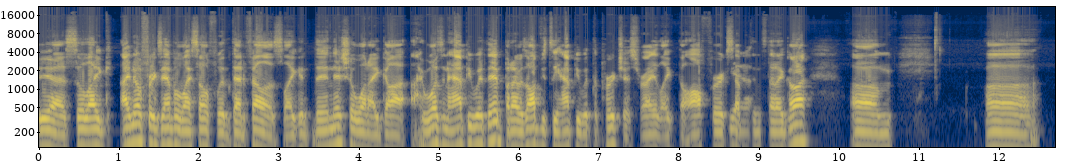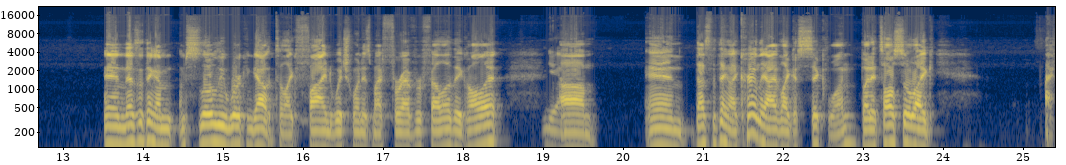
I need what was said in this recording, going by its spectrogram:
yeah so like i know for example myself with DeadFellaz like the initial one i got i wasn't happy with it but i was obviously happy with the purchase right? Like the offer acceptance that i got. Um uh and that's the thing i'm i'm slowly working out to like find which one is my forever fella they call it. Yeah, um, and that's the thing. Like currently, I have like a sick one, but it's also like I,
